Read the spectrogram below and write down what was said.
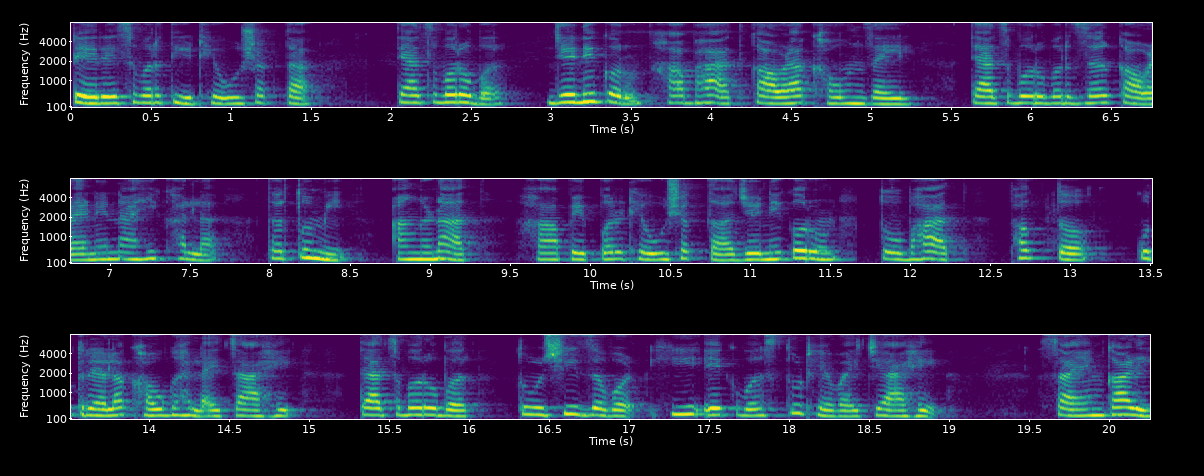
टेरेसवरती ठेवू शकता. त्याचबरोबर जेणेकरून हा भात कावळा खाऊन जाईल. त्याचबरोबर जर कावळ्याने नाही खाल्ला तर तुम्ही अंगणात हा पेपर ठेवू शकता जेणेकरून तो भात फक्त कुत्र्याला खाऊ घालायचा आहे. त्याचबरोबर तुळशीजवळ ही एक वस्तू ठेवायची आहे. सायंकाळी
